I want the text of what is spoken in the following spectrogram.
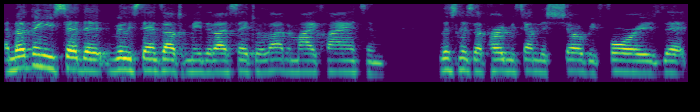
Another thing you said that really stands out to me that I say to a lot of my clients and listeners have heard me say on this show before is that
